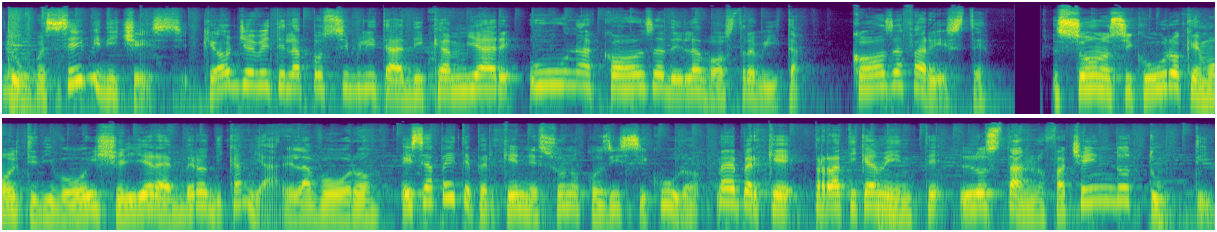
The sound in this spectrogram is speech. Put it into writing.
Dunque, se vi dicessi che oggi avete la possibilità di cambiare una cosa della vostra vita, cosa fareste? Sono sicuro che molti di voi sceglierebbero di cambiare lavoro. E sapete perché ne sono così sicuro? Beh, perché praticamente lo stanno facendo tutti.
